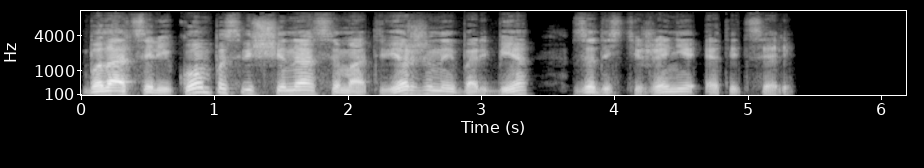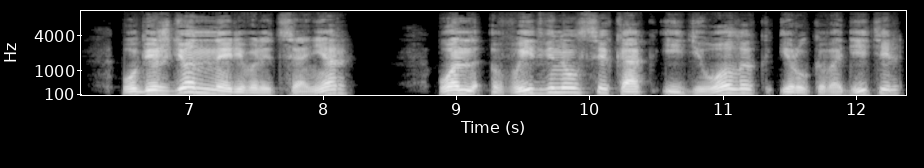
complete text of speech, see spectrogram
была целиком посвящена самоотверженной борьбе за достижение этой цели. Убежденный революционер, он выдвинулся как идеолог и руководитель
